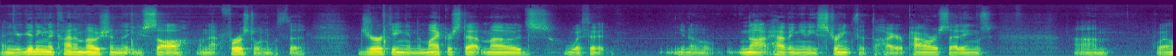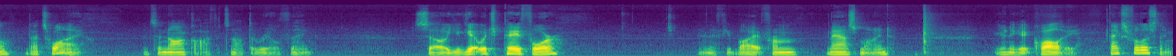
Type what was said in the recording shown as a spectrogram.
and you're getting the kind of motion that you saw on that first one with the jerking and the microstep modes with it you know not having any strength at the higher power settings um, well that's why. It's a knockoff. It's not the real thing. So you get what you pay for and if you buy it from massmind you're going to get quality. Thanks for listening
